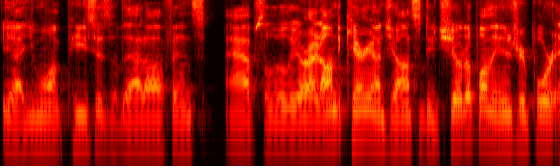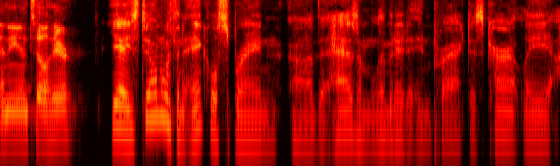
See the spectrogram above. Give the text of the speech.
Yeah, you want pieces of that offense. Absolutely. All right, on to Kerryon Johnson, dude. Showed up on the injury report. Any intel here? Yeah, he's dealing with an ankle sprain uh, that has him limited in practice currently. I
